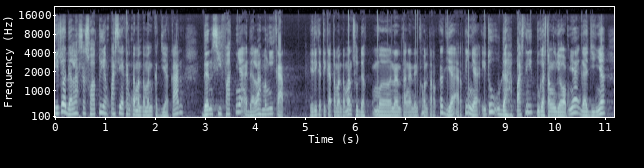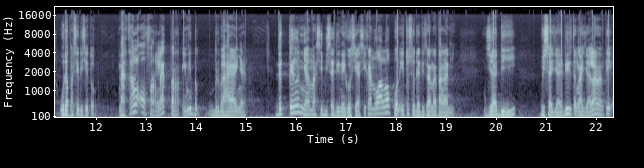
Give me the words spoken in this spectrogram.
itu adalah sesuatu yang pasti akan teman-teman kerjakan dan sifatnya adalah mengikat. Jadi ketika teman-teman sudah menantangani kontrak kerja, artinya itu udah pasti tugas tanggung jawabnya, gajinya udah pasti di situ. Nah kalau over letter ini berbahayanya, detailnya masih bisa dinegosiasikan walaupun itu sudah ditandatangani. Jadi bisa jadi di tengah jalan nanti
